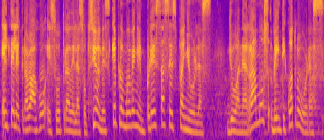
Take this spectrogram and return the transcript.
El teletrabajo es otra de las opciones que promueven empresas españolas. Joana Ramos, 24 horas.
